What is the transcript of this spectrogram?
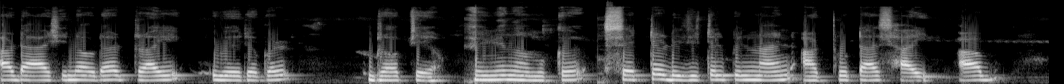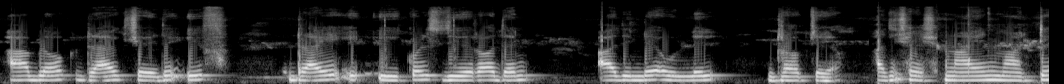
ആ ഡാഷിന്റെ അവിടെ ഡ്രൈ വേരിയബിൾ ഡ്രോപ്പ് ചെയ്യാം. ഇനി നമുക്ക് set digital pin nine output as high ആ ആ ബ്ലോക്ക് ഡ്രാഗ് ചെയ്ത് if dry equals zero then അതിന്റെ ഉള്ളിൽ ഡ്രോപ്പ് ചെയ്യാം. അതിനുശേഷം നയൻ മാറ്റി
